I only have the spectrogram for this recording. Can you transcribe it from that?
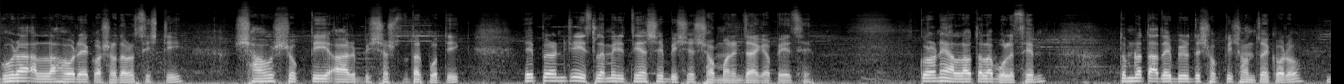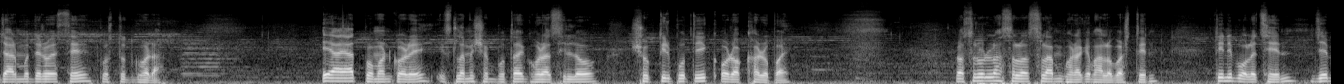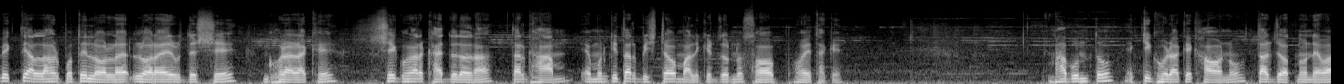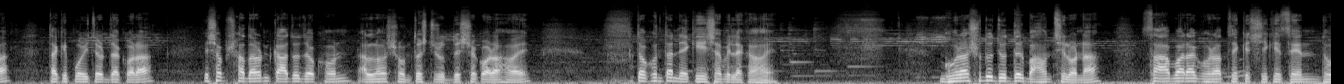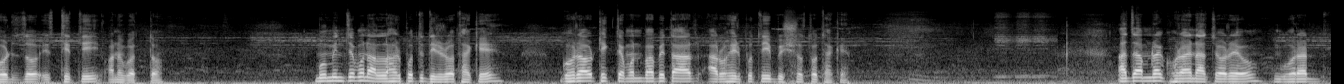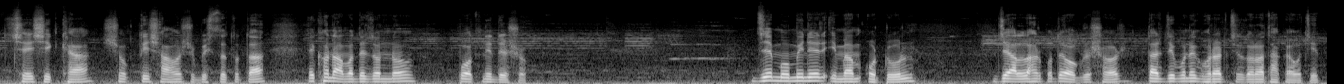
ঘোড়া আল্লাহর এক অসাধারণ সৃষ্টি, সাহস, শক্তি আর বিশ্বাসতার প্রতীক। এই প্রাণীটি ইসলামের ইতিহাসে বিশেষ সম্মানের জায়গা পেয়েছে। কোরআনে আল্লাহ তালা বলেছেন, তোমরা তাদের বিরুদ্ধে শক্তি সঞ্চয় করো, যার মধ্যে রয়েছে প্রস্তুত ঘোড়া। এ আয়াত প্রমাণ করে ইসলামী সভ্যতায় ঘোড়া ছিল শক্তির প্রতীক ও রক্ষার উপায়। রসুল্লাহ সাল্লাহ সাল্লাম ঘোড়াকে ভালোবাসতেন। তিনি বলেছেন, যে ব্যক্তি আল্লাহর পথে লড়াই- লড়াইয়ের উদ্দেশ্যে ঘোড়া রাখে। সে ঘোড়ার খাদ্য খাদ্যদানা তার ঘাম, এমনকি তার বিষটাও মালিকের জন্য সব হয়ে থাকে। ভাবুন তো, একটি ঘোড়াকে খাওয়ানো, তার যত্ন নেওয়া, তাকে পরিচর্যা করা, এসব সাধারণ কাজও যখন আল্লাহর সন্তুষ্টির উদ্দেশ্য করা হয়, তখন তা নেকি হিসাবে লেখা হয়। ঘোড়া শুধু যুদ্ধের বাহন ছিল না, সাহাবারা ঘোড়া থেকে শিখেছেন ধৈর্য, স্থিতি, আনুগত্য। মুমিন যেমন আল্লাহর প্রতি দৃঢ় থাকে ঘোড়াও ঠিক তেমনভাবে তার আরোহীর প্রতি বিশ্বস্ত থাকে। আজ আমরা ঘোড়ায় না চড়েও ঘোড়ার সেই শিক্ষা, শক্তি, সাহস, বিস্তৃততা এখন আমাদের জন্য পথ নির্দেশক। যে মমিনের ইমাম অটুল, যে আল্লাহর পথে অগ্রসর, তার জীবনে ঘোড়ার চেতনা থাকা উচিত।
